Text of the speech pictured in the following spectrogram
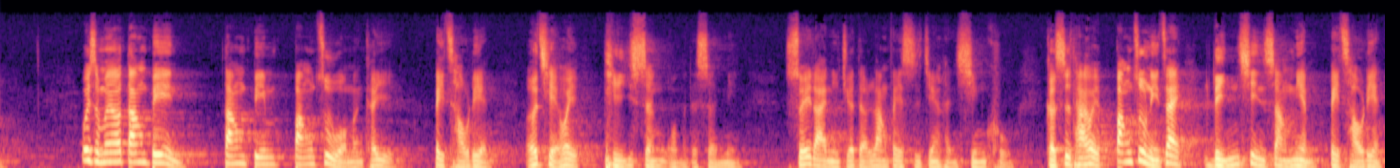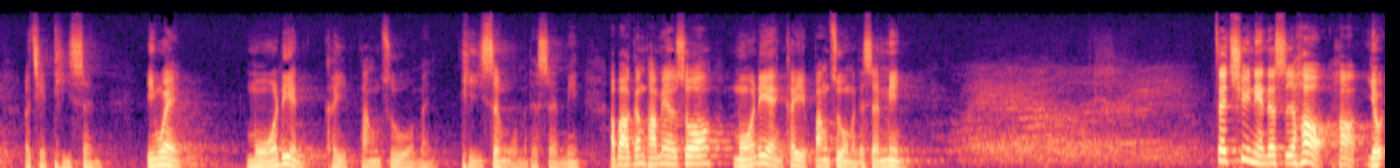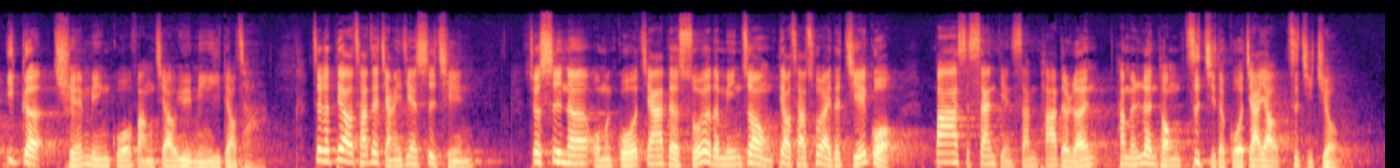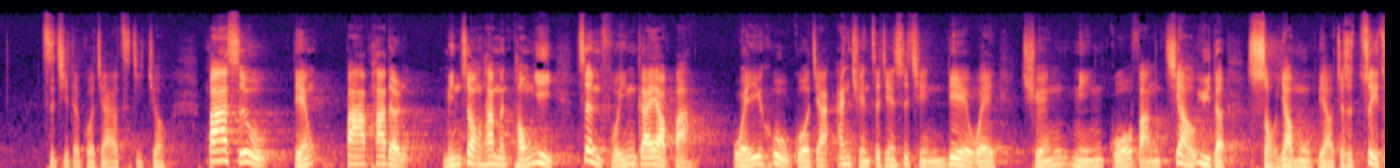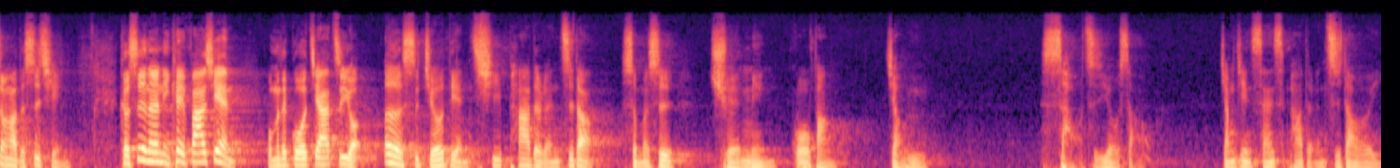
为什么要当兵？当兵帮助我们可以被操练，而且会提升我们的生命。虽然你觉得浪费时间很辛苦，可是它会帮助你在灵性上面被操练，而且提升。因为磨练可以帮助我们提升我们的生命。好不好？跟旁边人说，磨练可以帮助我们的生命。在去年的时候，哈，有一个全民国防教育民意调查。这个调查在讲一件事情，就是呢，我们国家的所有的民众调查出来的结果，八十三点三趴的人，他们认同自己的国家要自己救，自己的国家要自己救。八十五点八趴的民众，他们同意政府应该要把。维护国家安全这件事情列为全民国防教育的首要目标，就是最重要的事情。可是呢，你可以发现，我们的国家只有二十九点七趴的人知道什么是全民国防教育，少之又少，将近三十趴的人知道而已。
